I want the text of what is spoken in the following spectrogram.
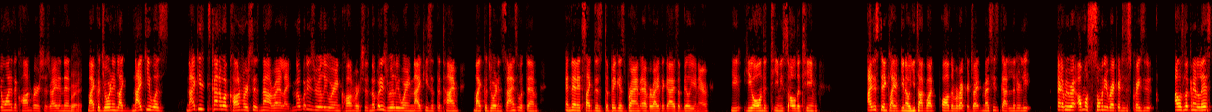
wanted the Converses, right? And then right. Michael Jordan, like Nike was Nike's kind of what Converse is now, right? Like nobody's really wearing Converses. Nobody's really wearing Nikes at the time Michael Jordan signs with them. And then it's like this the biggest brand ever, right? The guy's a billionaire. He he owned the team, he sold the team. I just think like, you know, you talk about all the records, right? Messi's got literally every almost so many records. It's crazy. I was looking at a list.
